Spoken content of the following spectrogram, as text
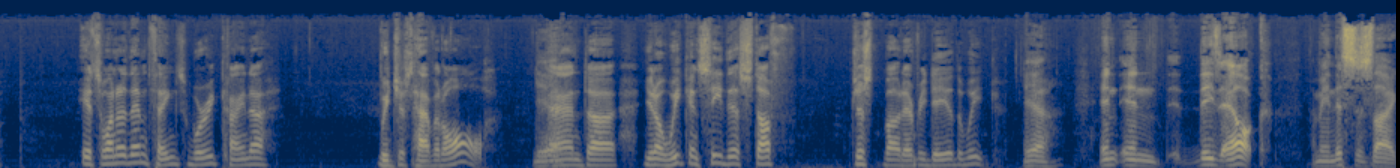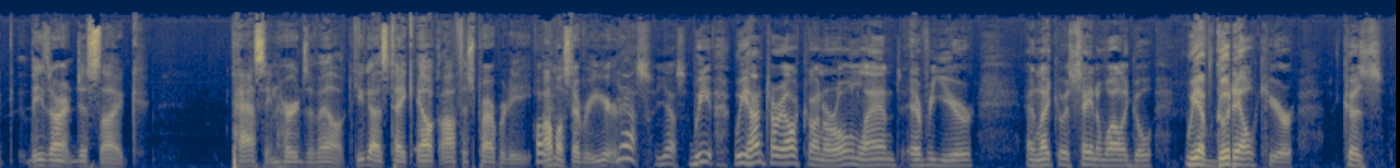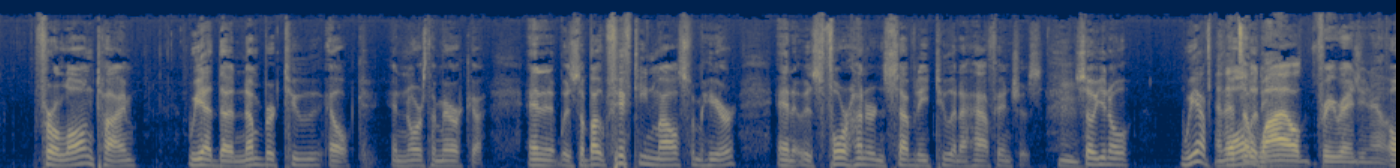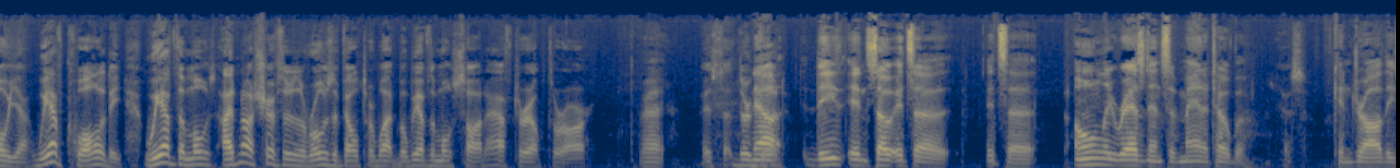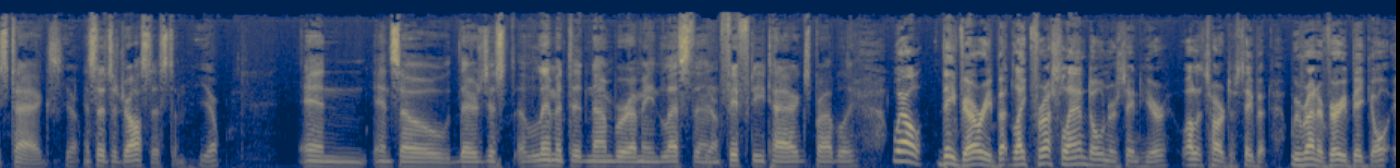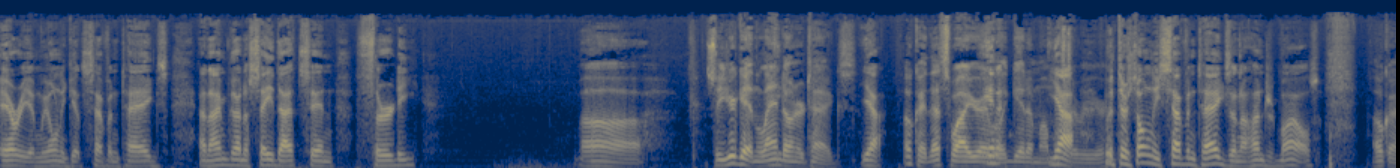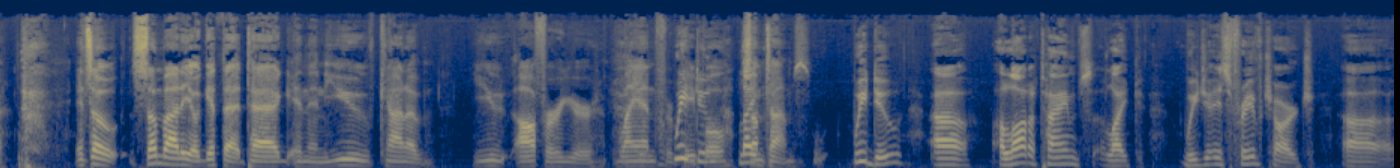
it's one of them things where we kind of, we just have it all. Yeah. And, uh, you know, we can see this stuff just about every day of the week. Yeah. And and these elk, I mean, this is like these aren't just like passing herds of elk. You guys take elk off this property Oh, almost every year. Yes, yes. We we hunt our elk on our own land every year, and like I was saying a while ago, we have good elk here because for a long time we had the number two elk in North America, and it was about 15 miles from here, and it was 472 and a half inches. Hmm. So you know, we have. And that's a wild free ranging elk. Oh yeah, we have quality. We have the most. I'm not sure if there's a Roosevelt or what, but we have the most sought after elk there are. right. It's, uh, they're Now good. these and so it's a it's a only residents of Manitoba Yes. can draw these tags. Yep. And so it's a draw system. Yep. And and so there's just a limited number. I mean, less than Yeah. 50 tags probably. Well, they vary, but like for us landowners in here, well, it's hard to say, but we run a very big area and we only get seven tags, and I'm going to say that's in 30. Uh, So you're getting landowner tags. yeah. Okay, that's why you're able to get them almost yeah, every year. but there's only seven tags in 100 miles. Okay. and so somebody will get that tag, and then you kind of you offer your land for We do, people like- sometimes. We do. Uh, a lot of times, like, we ju- it's free of charge. Uh,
